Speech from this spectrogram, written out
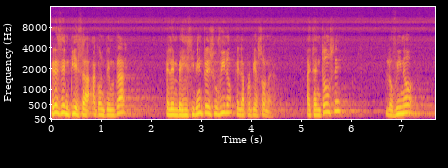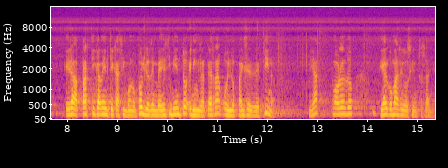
Jerez empieza a contemplar el envejecimiento de sus vinos en la propia zona. Hasta entonces, los vinos era prácticamente casi monopolio de envejecimiento en Inglaterra o en los países de destino. ¿Ya? Estamos hablando de algo más de 200 años.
